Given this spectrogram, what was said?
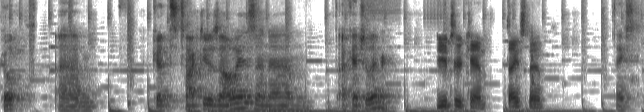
Cool. Um, good to talk to you as always, and um, I'll catch you later. You too, Cam. Thanks, man. Thanks.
